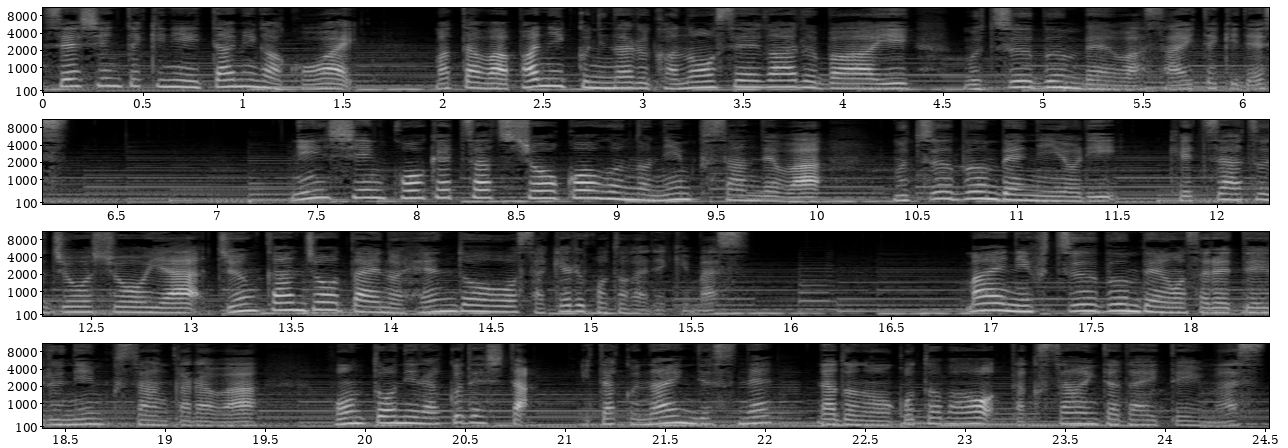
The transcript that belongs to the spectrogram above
精神的に痛みが怖いまたはパニックになる可能性がある場合無痛分娩は最適です。妊娠高血圧症候群の妊婦さんでは無痛分娩により血圧上昇や循環状態の変動を避けることができます。前に普通分娩をされている妊婦さんからは本当に楽でした。痛くないんですねなどのお言葉をたくさんいただいています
